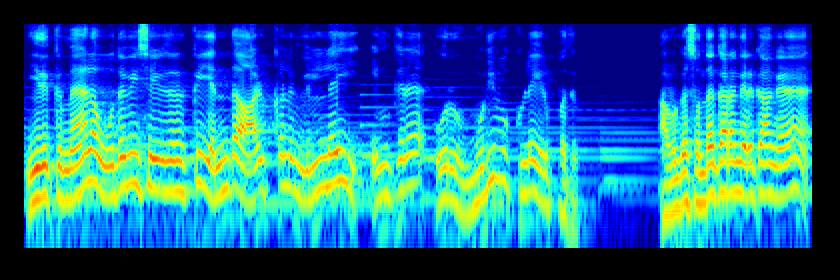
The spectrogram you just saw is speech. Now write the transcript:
இதுக்கு மேலே உதவி செய்வதற்கு எந்த ஆட்களும் இல்லை என்கிற ஒரு முடிவுக்குள்ளே இருப்பது. அவங்க சொந்தக்காரங்க இருக்காங்க.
